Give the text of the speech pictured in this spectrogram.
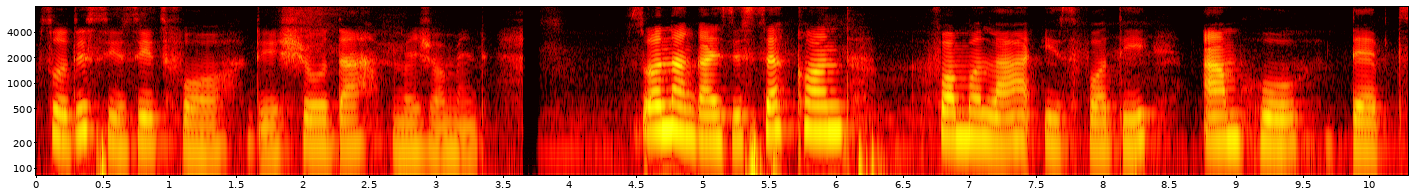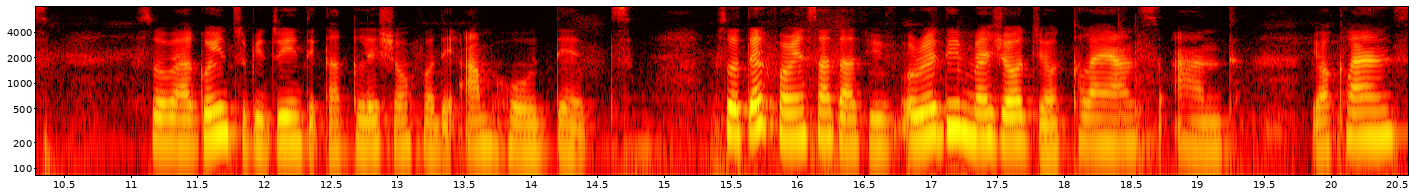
So this is it for the shoulder measurement. So now guys the second formula is for the armhole depth so we are going to be doing the calculation for the armhole depth. So take for instance that you've already measured your clients and your client's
